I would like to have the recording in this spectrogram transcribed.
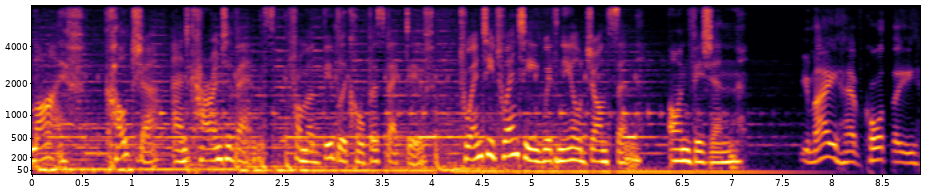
life, culture, and current events from a biblical perspective. 2020 with Neil Johnson on Vision. You may have caught the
